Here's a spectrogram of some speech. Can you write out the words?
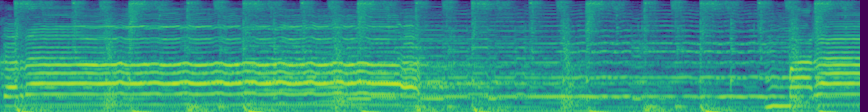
કરા. મારા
